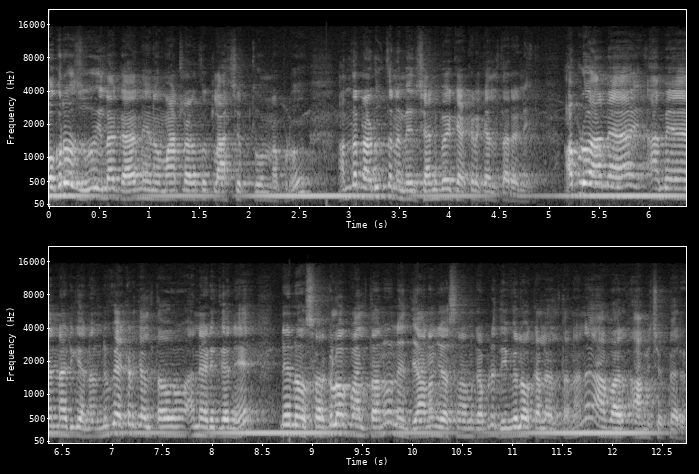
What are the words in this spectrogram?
ఒకరోజు ఇలాగా నేను మాట్లాడుతూ క్లాస్ చెప్తూ ఉన్నప్పుడు అందరిని అడుగుతున్నా మీరు చనిపోయాక ఎక్కడికి వెళ్తారని? అప్పుడు ఆమె ఆమెను అడిగాను నువ్వు ఎక్కడికి వెళ్తావు? అని అడిగానే నేను స్వర్గలోకం వెళ్తాను నేను ధ్యానం చేస్తున్నాను కాబట్టి దివ్యలోకాలు వెళ్తానని ఆమె- ఆమె చెప్పారు.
